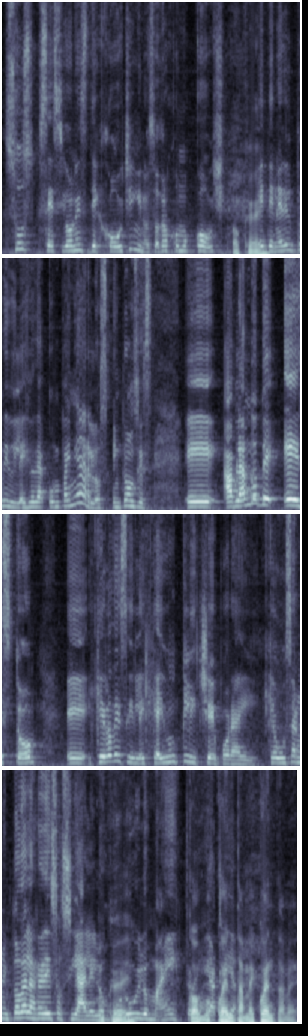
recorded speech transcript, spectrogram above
sus sesiones de coaching y nosotros como coach eh, tener el privilegio de acompañarlos. Entonces, eh, hablando de esto, eh, quiero decirles que hay un cliché por ahí que usan en todas las redes sociales, los gurús y los maestros. ¿Cómo? cuéntame, cuéntame.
